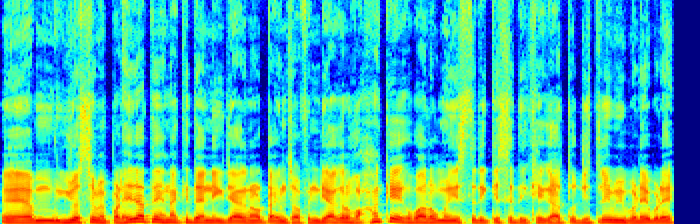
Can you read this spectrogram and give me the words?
यूएसए में पढ़े जाते हैं ना कि दैनिक जागरण और टाइम्स ऑफ़ इंडिया अगर वहाँ के अखबारों में इस तरीके से दिखेगा तो जितने भी बड़े बड़े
